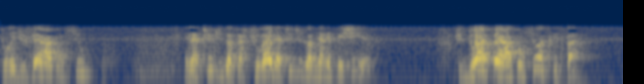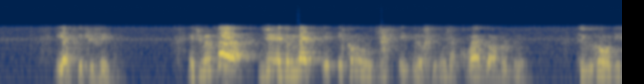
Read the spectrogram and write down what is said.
Tu aurais dû faire attention. Et là-dessus, tu dois faire tchouva et là-dessus, tu dois bien réfléchir. Tu dois faire attention à ce qui se passe. Et à ce que tu fais. Et tu ne peux pas dire et te mettre. Et, et quand on dit. Et le chidouche incroyable dans Rabbi Bleu, c'est que quand on dit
